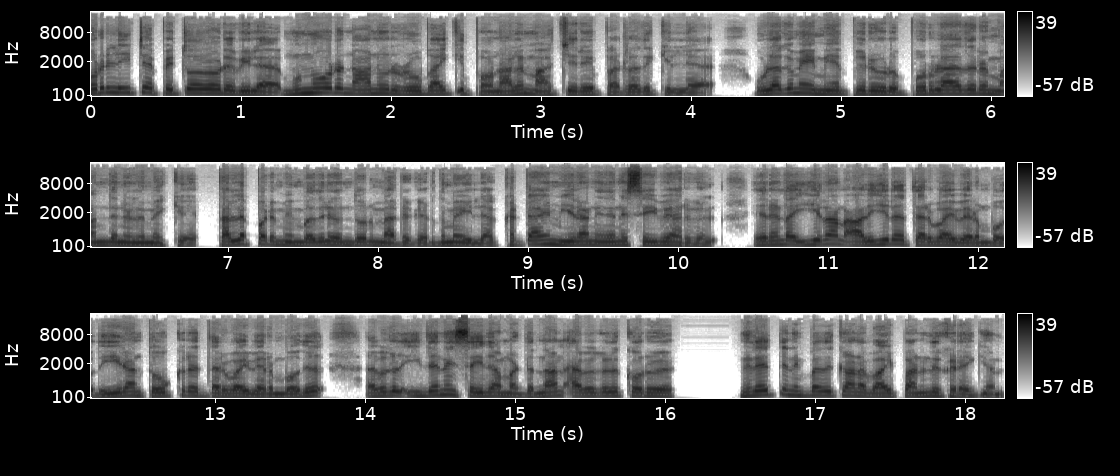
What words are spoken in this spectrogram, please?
ஒரு லிட்டர் பெட்ரோலோட விலை முன்னூறு நானூறு ரூபாய்க்கு போனாலும் ஆச்சரியப்படுறதுக்கு இல்லை. உலகமே மிகப்பெரிய ஒரு பொருளாதார மந்த நிலைமைக்கு தள்ளப்படும் என்பதில் எந்த ஒரு மாற்று கருத்துமே இல்லை. கட்டாயம் ஈரான் இதனை செய்வார்கள். ஏனென்றா ஈரான் அழிகிற தருவாய் வரும்போது ஈரான் தோக்குற தருவாய் வரும்போது அவர்கள் இதனை செய்தால் மட்டும்தான் அவர்களுக்கு ஒரு நிலைத்து நிற்பதற்கான வாய்ப்பானது கிடைக்கும்.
